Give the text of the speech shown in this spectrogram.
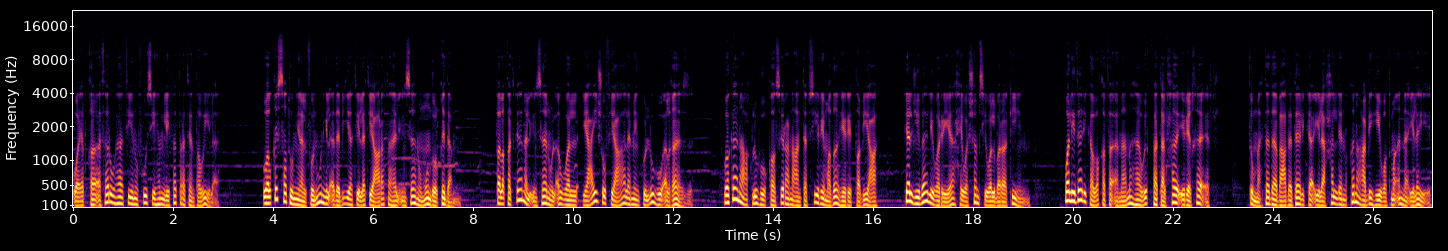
ويبقى أثرها في نفوسهم لفترة طويلة. والقصة من الفنون الأدبية التي عرفها الإنسان منذ القدم فلقد كان الإنسان الأول يعيش في عالم كله ألغاز وكان عقله قاصرا عن تفسير مظاهر الطبيعة كالجبال والرياح والشمس والبراكين ولذلك وقف أمامها وقفة الحائر الخائف ثم اهتدى بعد ذلك إلى حل قنع به واطمأن إليه.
